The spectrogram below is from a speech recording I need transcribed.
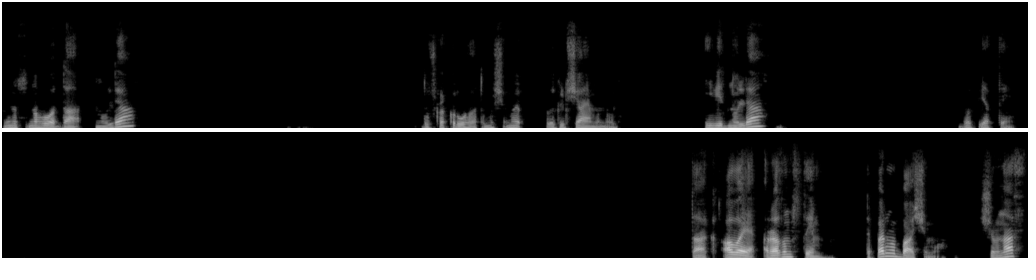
Мінус 1 до 0. Дужка кругла, тому що ми виключаємо 0. І від 0 до 5. Так, але разом з тим, тепер ми бачимо, що в нас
